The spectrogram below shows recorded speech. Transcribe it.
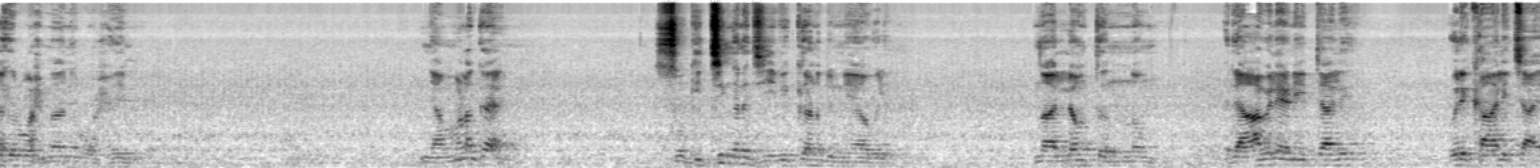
الله الرحمن الرحيم നമ്മളൊക്കെ സുഖിച്ചിങ്ങനെ ജീവിക്കുകയാണ് ദുനിയാവിൽ നല്ലോം തിന്നും രാവിലെ എണീറ്റാൽ ഒരു കാലിച്ചായ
